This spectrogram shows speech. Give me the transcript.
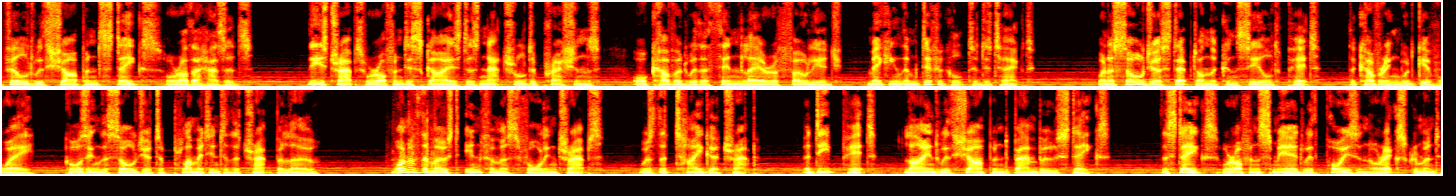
filled with sharpened stakes or other hazards. These traps were often disguised as natural depressions or covered with a thin layer of foliage, making them difficult to detect. When a soldier stepped on the concealed pit, the covering would give way, causing the soldier to plummet into the trap below. One of the most infamous falling traps was the tiger trap, a deep pit lined with sharpened bamboo stakes. The stakes were often smeared with poison or excrement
